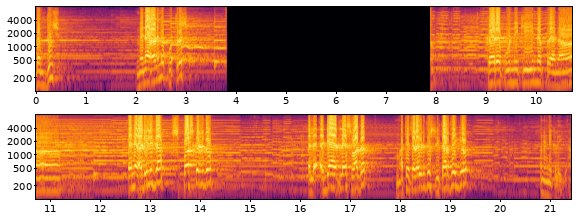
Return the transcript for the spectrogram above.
બંધુ છે. રાણીનો પુત્ર છે. કર પુનકીન પ્રણામ. એને અડી લીધા, સ્પર્શ કરી લીધો. એટલે અડ્યા એટલે સ્વાગત. માથે ચડાવી દીધું, સ્વીકાર થઈ ગયો અને નીકળી ગયા.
